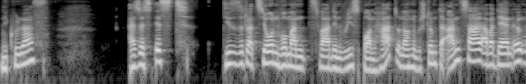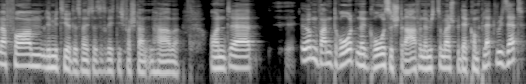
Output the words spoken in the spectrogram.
Nikolas? Also es ist diese Situation, wo man zwar den Respawn hat und auch eine bestimmte Anzahl, aber der in irgendeiner Form limitiert ist, wenn ich das jetzt richtig verstanden habe. Und äh, irgendwann droht eine große Strafe, nämlich zum Beispiel der Komplett-Reset.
